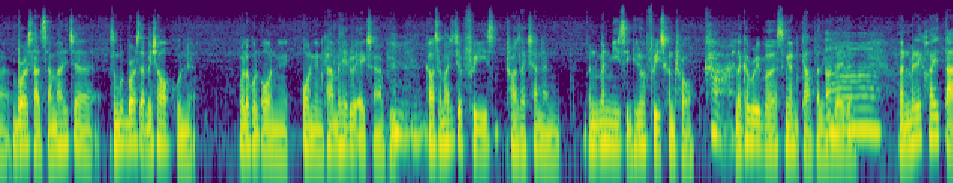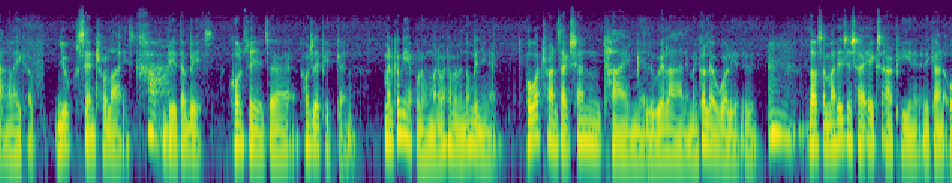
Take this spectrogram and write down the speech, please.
าบริษัทสามารถที่จะสมมติบริษัทไม่ชอบคุณเนี่ยเวลาคุณโอนเงินโอนเงินข้ามประเทศด้วย XRP เขาสามารถที่จะ freeze transaction นั้น มันมันมีสิ่งที่เรียกว่า freeze control ค่ะแล้วก็ reverse เงินกลับอะไรอย่างนี้ได้เลยอ๋อมันไม่ได้ค่อยต่างอะไรกับยุค centralized ค่ะ database คนส่วนใหญ่จะเข้าใจผิดกัน มันก็มีเหตุผลของมันว่าทำไมมันต้องเป็นอย่างนั้น เพราะว่า transaction time เนี่ยหรือเวลาเนี่ยมันก็เร็วกว่าเหรียญอื่นอืมเราสามารถที่จะใช้ XRP เนี่ยในการโอ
